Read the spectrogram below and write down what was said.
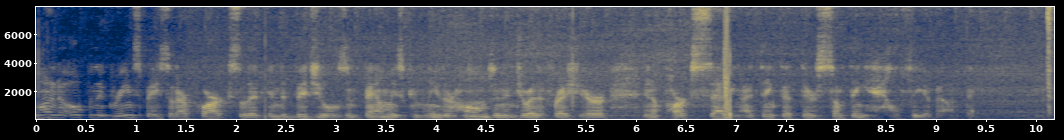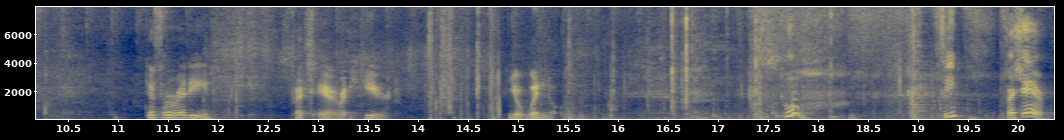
wanted to open the green space at our park so that individuals and families can leave their homes and enjoy the fresh air in a park setting. I think that there's something healthy about that. There's already fresh air right here. Your window. Ooh. See? Fresh air.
